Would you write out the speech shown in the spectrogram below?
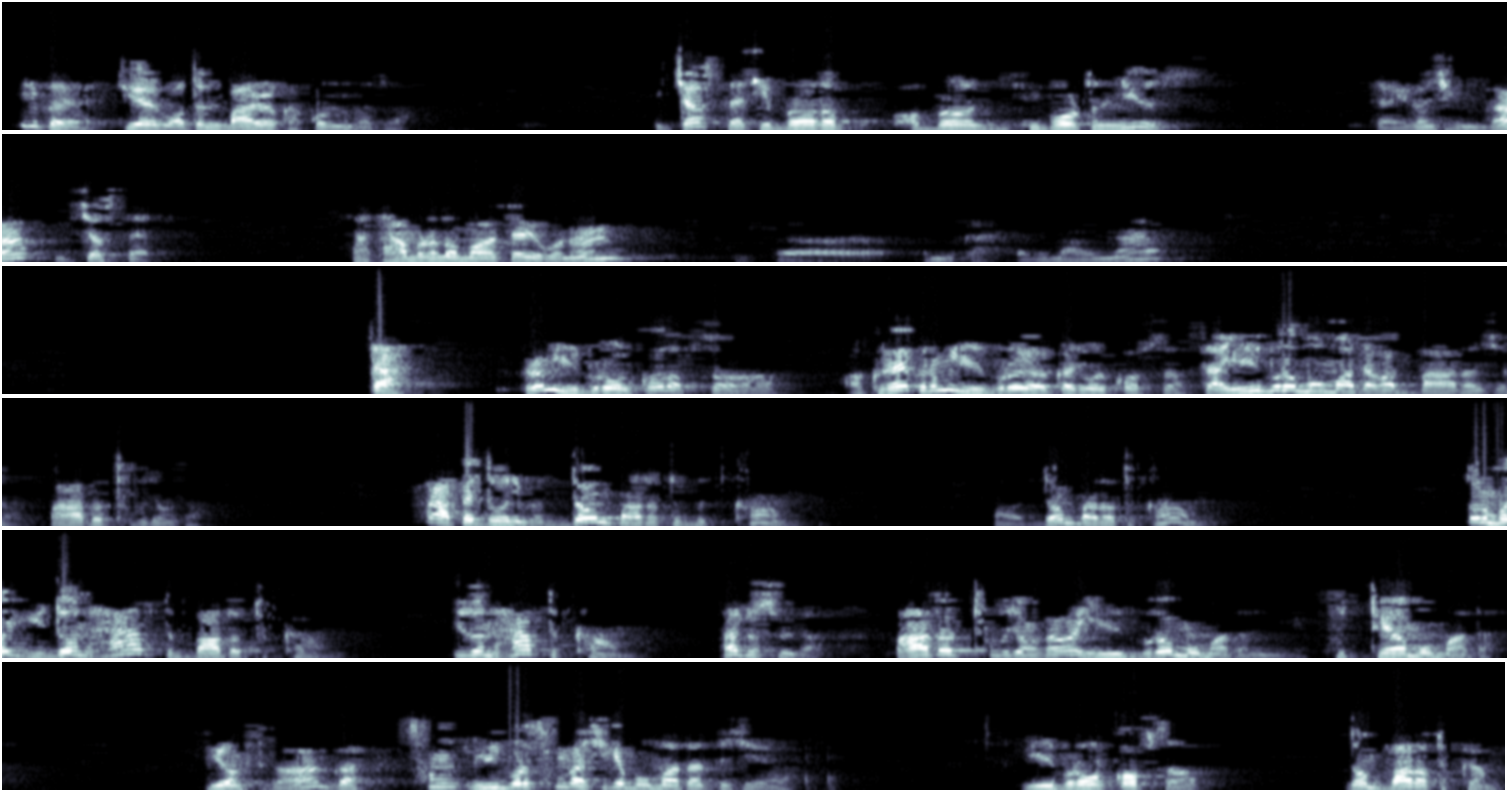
이렇게 뒤에 어떤 말을 갖고 오는 거죠. It's just that he brought up, brought important news. 자, 이런 식입니다. It's just that. 자, 다음으로 넘어갈게요. 요거는, 어, 뭡니까? 어디 나왔나? 자, 그럼 일부러 올 것 없어. 아, 그래? 그러면 일부러 여기까지 올 거 없어. 자, 일부러 뭐마다가 bother죠. bother to 부정사. 아, 앞에 don이고, don't bother to come. 어, don't bother to come. 또는 뭐, you don't have to bother to come. You don't have to come. 다 좋습니다. bother to 부정사가 일부러 뭐마다는 얘기예요. 구태여 뭐마다. 뉘앙스가. 그러니까 성, 일부러 성가시게 뭐마다는 뜻이에요. 일부러 올 거 없어. don't bother to come.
